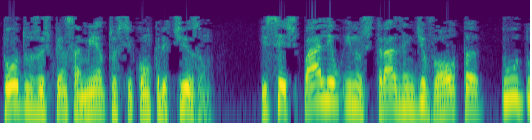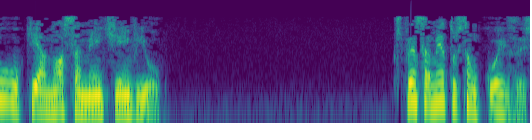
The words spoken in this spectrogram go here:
Todos os pensamentos se concretizam e se espalham e nos trazem de volta tudo o que a nossa mente enviou. Os pensamentos são coisas.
